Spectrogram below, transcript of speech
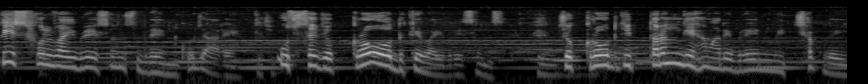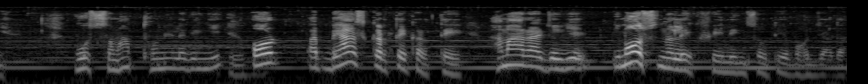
पीसफुल वाइब्रेशंस ब्रेन को जा रहे हैं। उससे जो क्रोध के वाइब्रेशंस हम्म। जो क्रोध की तरंगे हमारे ब्रेन में छप गई हैं वो समाप्त होने लगेंगी। हम्म। और अभ्यास करते करते हमारा जो ये इमोशनल एक फीलिंग्स होती है बहुत ज़्यादा।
